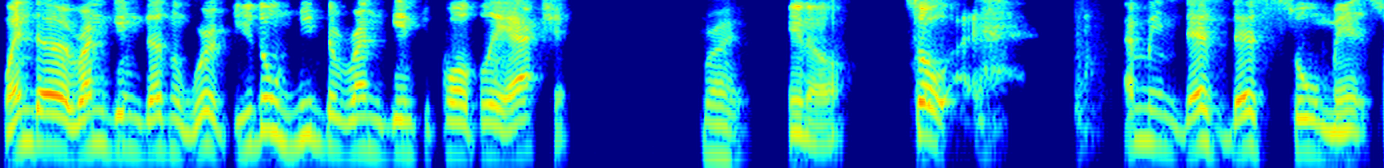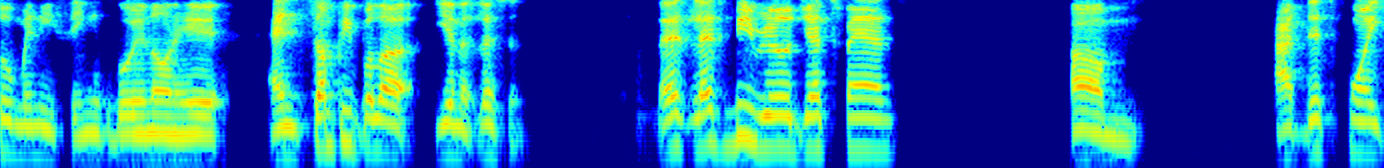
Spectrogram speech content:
when the run game doesn't work, you don't need the run game to call play action. Right. You know. So I mean, there's there's so many so many things going on here. And some people are, you know, listen, let, let's be real, Jets fans. Um, at this point,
